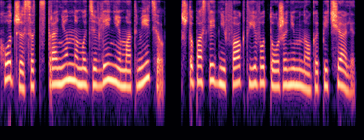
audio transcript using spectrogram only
Коджи с отстраненным удивлением отметил, что последний факт его тоже немного печалит.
